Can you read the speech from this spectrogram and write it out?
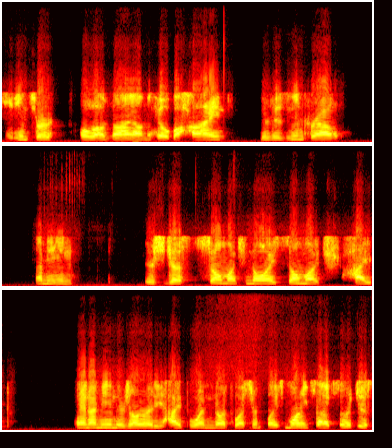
students or alumni on the hill behind the visiting crowd. I mean, there's just so much noise, so much hype and I mean, there's already hype when Northwestern plays Morningside, so it just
